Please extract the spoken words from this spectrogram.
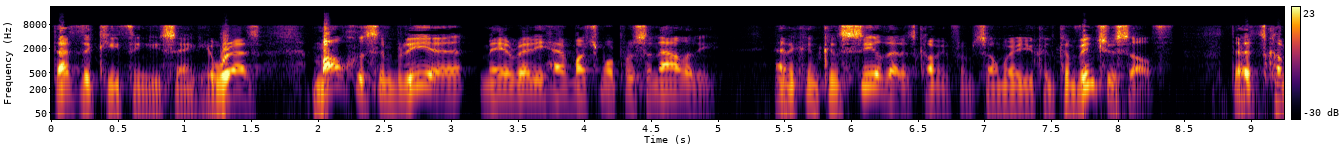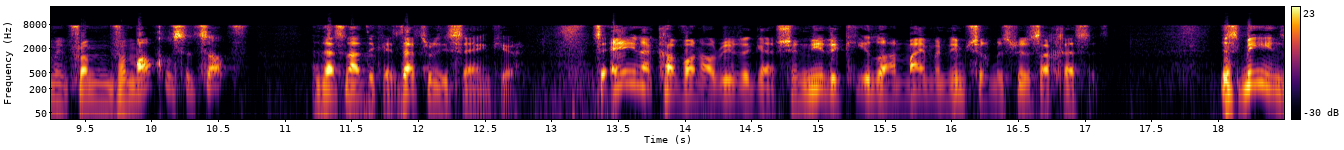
That's the key thing he's saying here. Whereas Malchus and Bria may already have much more personality, and it can conceal that it's coming from somewhere. You can convince yourself that it's coming from, from Malchus itself. And that's not the case. That's what he's saying here. So, I'll read it again. This means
